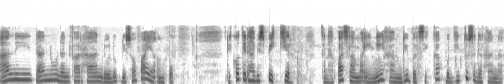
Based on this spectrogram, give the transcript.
Ali, Danu, dan Farhan duduk di sofa yang empuk. Riko tidak habis pikir, kenapa selama ini Hamdi bersikap begitu sederhana.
